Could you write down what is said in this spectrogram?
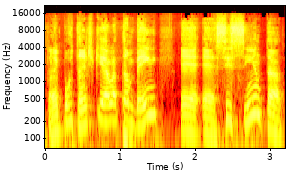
Então é importante que ela também é, é, se sinta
